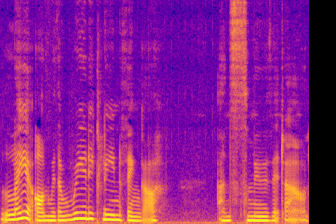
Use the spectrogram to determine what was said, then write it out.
Lay it on with a really clean finger and smooth it down.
